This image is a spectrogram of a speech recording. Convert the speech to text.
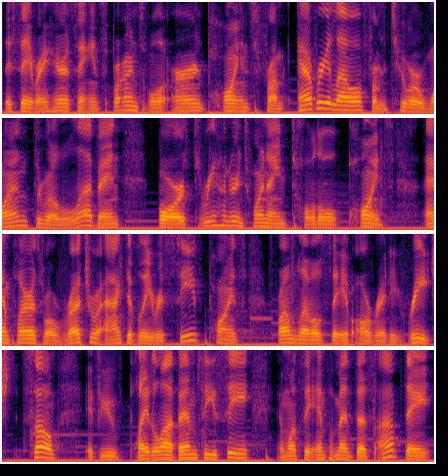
They say right here saying Spartans will earn points from every level from Tour 1 through 11 for 329 total points, and players will retroactively receive points from levels they've already reached. So if you've played a lot of MCC, and once they implement this update,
